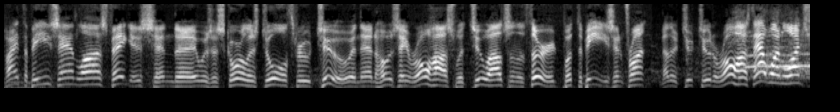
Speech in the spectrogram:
Fight the Bees and Las Vegas, and uh, it was a scoreless duel through two. And then Jose Rojas, with two outs in the third, put the Bees in front. Another 2 2 to Rojas. That one launched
